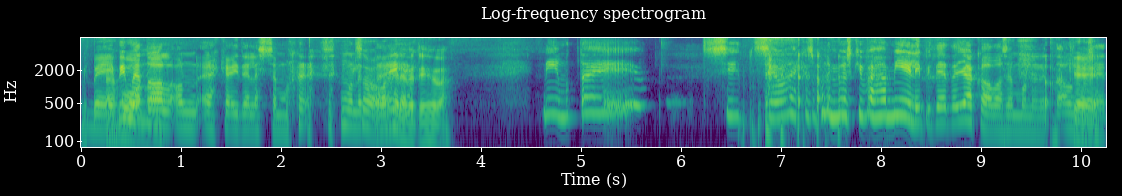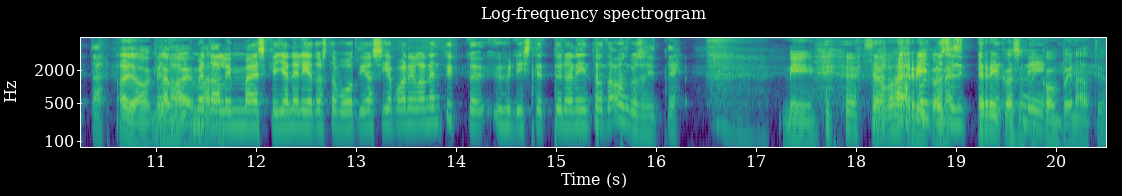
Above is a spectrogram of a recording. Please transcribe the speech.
Baby huonoa. Metal on ehkä itselle semmoinen, semmoinen Se on helvetin hyvä. Niin, mutta ei, sit, se on ehkä semmoinen myöskin vähän mielipiteitä jakava semmoinen, että onko Okei. se, että No joo, kyllä mä metall, ymmärrän. metallinmäiskä ja 14-vuotias japanilainen tyttö yhdistettynä, niin tuota, onko se sitten? Niin, se on vähän Onko erikoinen, se sitten- erikoisempi niin. kombinaatio.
